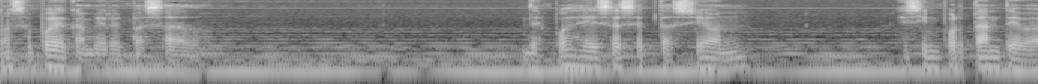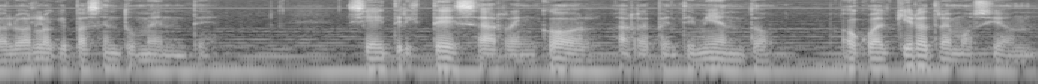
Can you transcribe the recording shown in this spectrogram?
No se puede cambiar el pasado. Después de esa aceptación, es importante evaluar lo que pasa en tu mente. Si hay tristeza, rencor, arrepentimiento o cualquier otra emoción.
